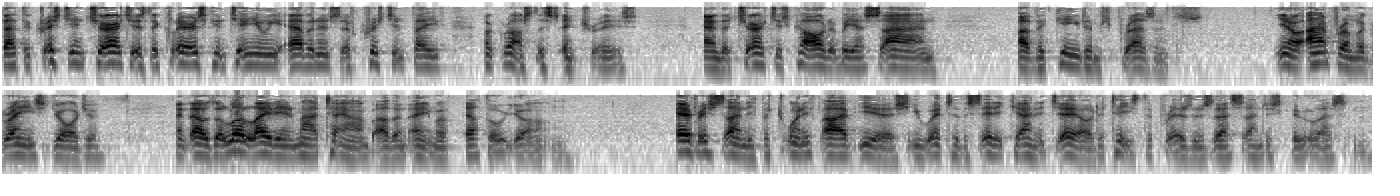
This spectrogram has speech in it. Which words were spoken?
That the Christian church is the clearest continuing evidence of Christian faith across the centuries. And the church is called to be a sign of the kingdom's presence. You know, I'm from LaGrange, Georgia, and there was a little lady in my town by the name of Ethel Young. Every Sunday for 25 years, she went to the city county jail to teach the prisoners their Sunday school lesson.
